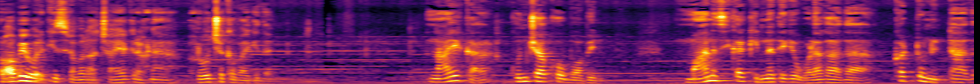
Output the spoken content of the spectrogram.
ರಾಬಿ ವರ್ಗೀಸ್ ರವರ ಛಾಯಾಗ್ರಹಣ ರೋಚಕವಾಗಿದೆ. ನಾಯಕ ಕುಂಚಾಕೋ ಬಾಬಿನ್ ಮಾನಸಿಕ ಖಿನ್ನತೆಗೆ ಒಳಗಾದ, ಕಟ್ಟುನಿಟ್ಟಾದ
